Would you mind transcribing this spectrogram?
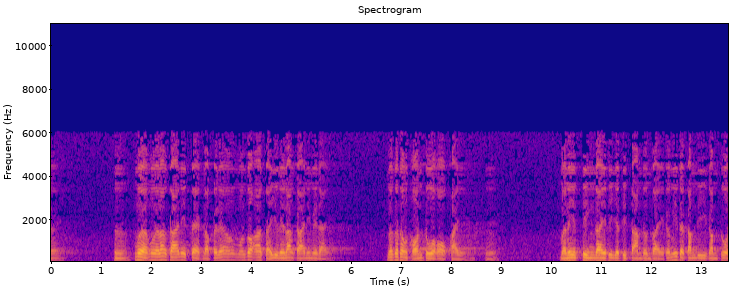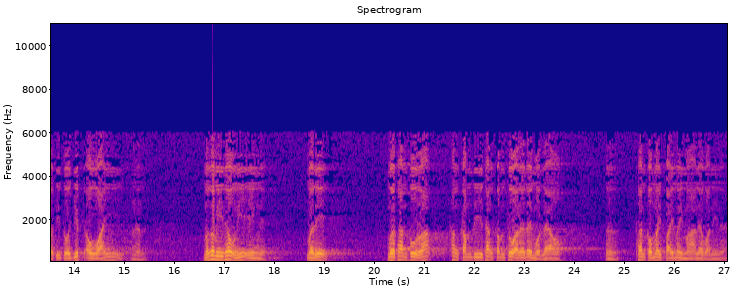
เลย เมื่อเมื่อร่างกายนี้แตกดับไปแล้ว มันก็อาศัยอยู่ในร่างกายนี้ไม่ได้ แล้วก็ต้องถอนตัวออกไปวันนี้สิ่งใดที่จะติดตามตนไป ก็มีแต่กรรมดีกรรมชั่วที่ตัวยึดเอาไว้นั่นมันก็มีเท่านี้เองเนี่ยวันนี้เมื่อท่านผู้ละทั้งกรรมดีทั้งกรรมชั่วอะไรได้หมดแล้วท่านก็ไม่ไปไม่มาแล้ววันนี้นะ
